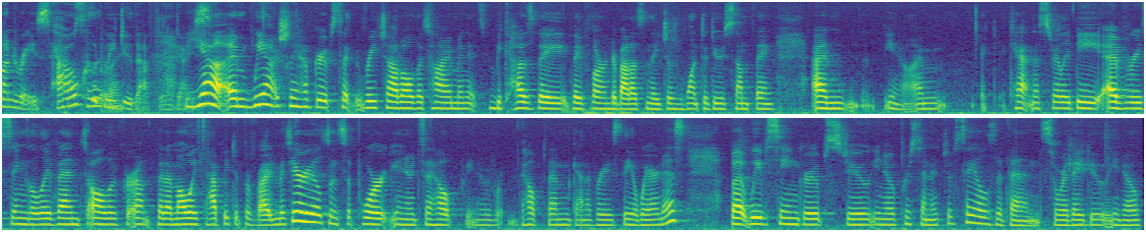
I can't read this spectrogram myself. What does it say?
fundraise. How Absolutely. could we do that for you guys? Yeah, and we actually have groups that reach out all the time, and it's because they they've learned about us and they just want to do something. And you know, I'm I can't necessarily be every single event all across, but I'm always happy to provide materials and support, you know, to help you know help them kind of raise the awareness. But we've seen groups do you know percentage of sales events, or they do you know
